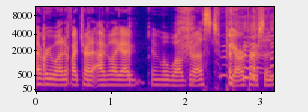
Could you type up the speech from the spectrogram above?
everyone if I try to act like I am a well dressed PR person.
